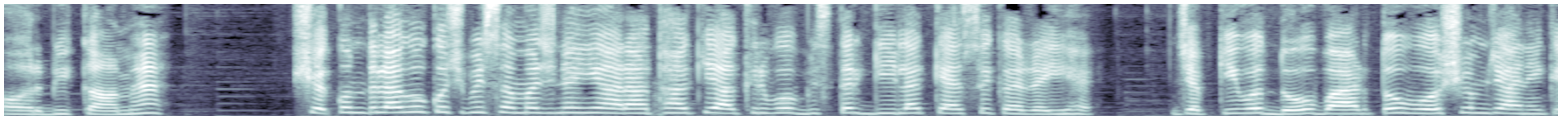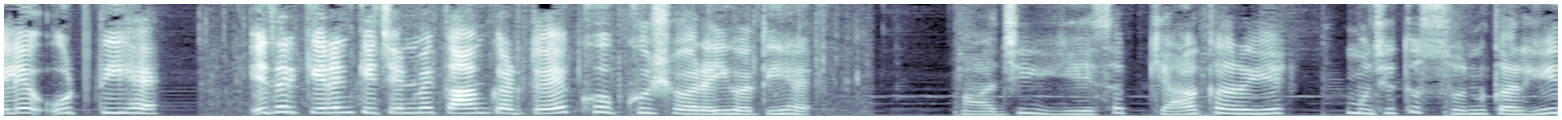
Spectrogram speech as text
और भी काम है। शकुंतला को कुछ भी समझ नहीं आ रहा था कि आखिर वो बिस्तर गीला कैसे कर रही है जबकि वो दो बार तो वॉशरूम जाने के लिए उठती है। इधर किरण किचन में काम करते हुए खूब खुश हो रही होती है। माँ जी ये सब क्या कर रही है? मुझे तो सुनकर ही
